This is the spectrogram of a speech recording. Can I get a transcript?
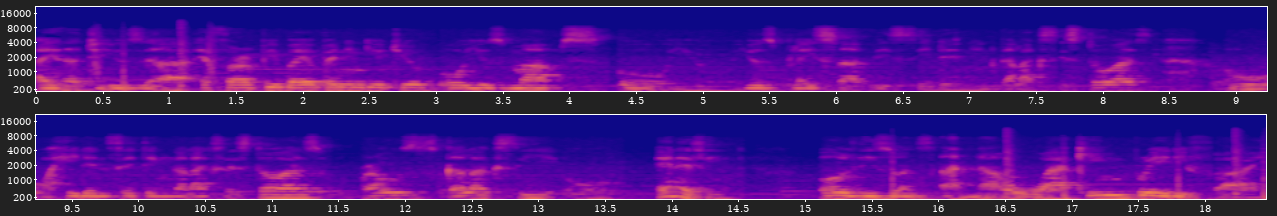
Either to use uh, FRP by opening YouTube or use maps or you use play service hidden in Galaxy stores or hidden setting Galaxy stores or browse Galaxy or anything. All these ones are now working pretty fine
